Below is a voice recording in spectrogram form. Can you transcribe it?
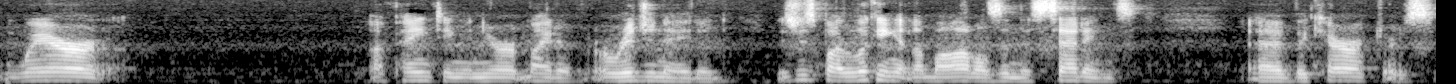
where a painting in Europe might have originated, is just by looking at the models and the settings of the characters.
